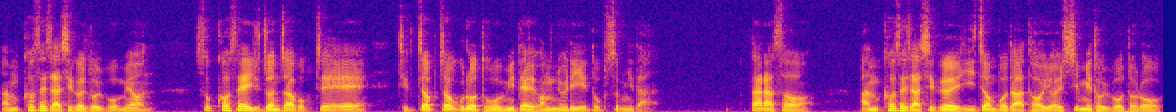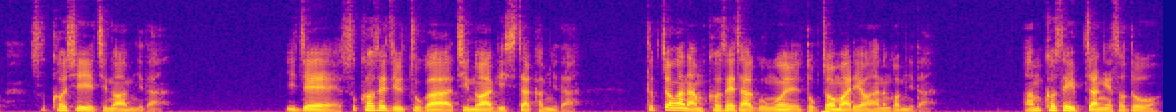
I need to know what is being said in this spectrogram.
암컷의 자식을 돌보면 수컷의 유전자 복제에 직접적으로 도움이 될 확률이 높습니다. 따라서 암컷의 자식을 이전보다 더 열심히 돌보도록 수컷이 진화합니다. 이제 수컷의 질투가 진화하기 시작합니다. 특정한 암컷의 자궁을 독점하려 하는 겁니다. 암컷의 입장에서도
